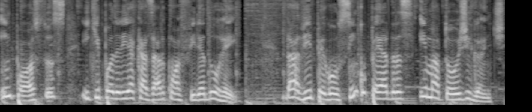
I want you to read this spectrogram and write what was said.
impostos e que poderia casar com a filha do rei. Davi pegou cinco pedras e matou o gigante.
